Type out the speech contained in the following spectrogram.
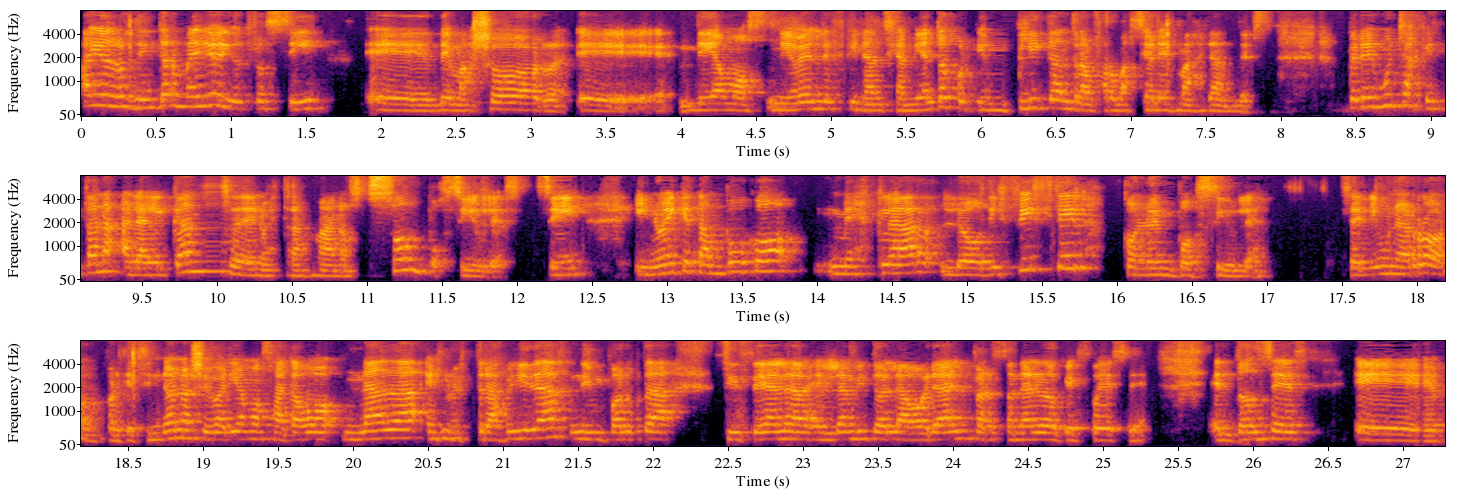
hay otros de intermedio y otros sí eh, de mayor, eh, digamos, nivel de financiamiento porque implican transformaciones más grandes. Pero hay muchas que están al alcance de nuestras manos, son posibles, ¿sí? Y no hay que tampoco mezclar lo difícil con lo imposible. Sería un error, porque si no, no llevaríamos a cabo nada en nuestras vidas, no importa si sea en el ámbito laboral, personal o lo que fuese. Entonces, eh,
